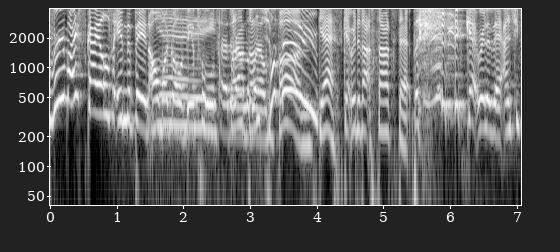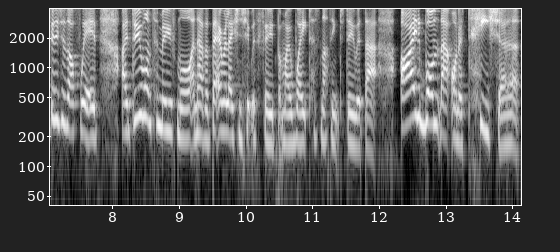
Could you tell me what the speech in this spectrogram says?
threw my scales in the bin. Oh my God, the applause heard well around done, the world. Siobhan. Woohoo! Yes, get rid of that sad step. get rid of it. And she finishes off with, I do want to move more and have a better relationship with food, but my weight has nothing to do with that. I want that on a t shirt.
